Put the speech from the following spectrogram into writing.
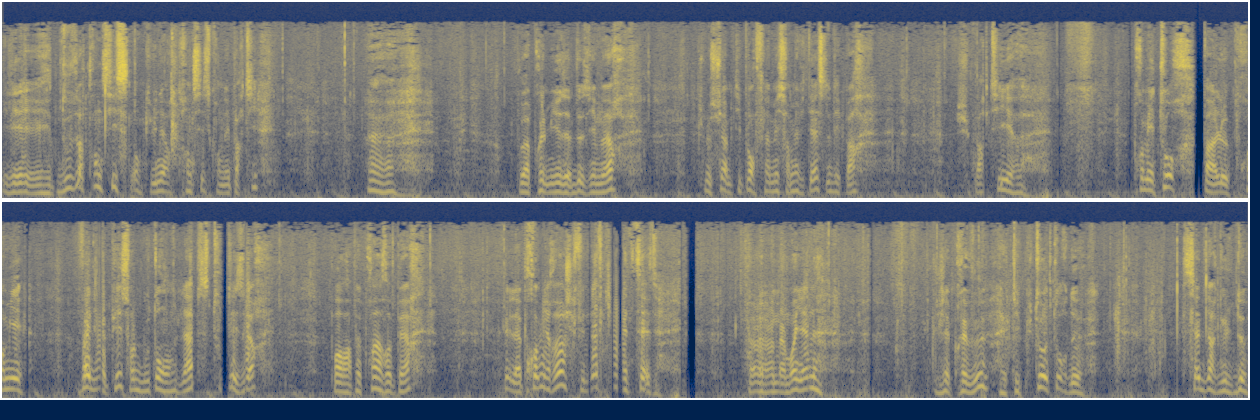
Il est 12h36, donc 1h36 qu'on est parti. Euh, un peu après le milieu de la deuxième heure, je me suis un petit peu enflammé sur ma vitesse de départ. Je suis parti euh, premier tour, enfin le premier, fait j'ai appuyé sur le bouton laps toutes les heures pour avoir à peu près un repère. La première heure j'ai fait 9 km 16. Euh, ma moyenne j'ai prévue, elle était plutôt autour de 7,2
